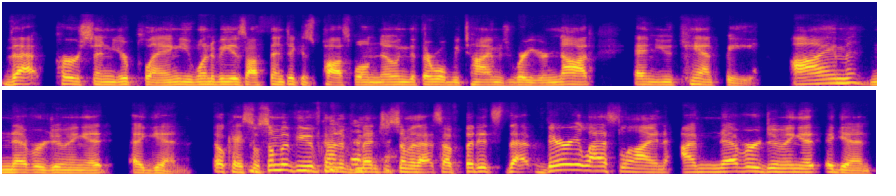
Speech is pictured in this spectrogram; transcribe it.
that person you're playing. You want to be as authentic as possible, knowing that there will be times where you're not and you can't be. I'm never doing it again. Okay, so some of you have kind of mentioned some of that stuff, but it's that very last line I'm never doing it again.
